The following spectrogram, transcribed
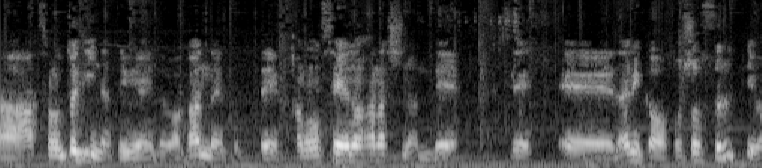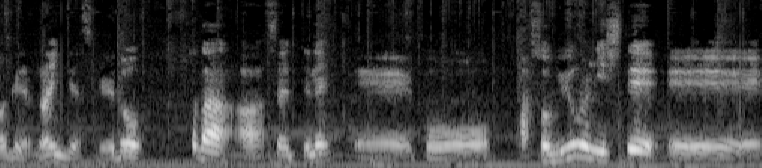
あその時になってみないと分かんないことで可能性の話なんで、ねえー、何かを保証するっていうわけではないんですけれど、ただ、あそうやってね、えー、こう、遊ぶようにして、え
